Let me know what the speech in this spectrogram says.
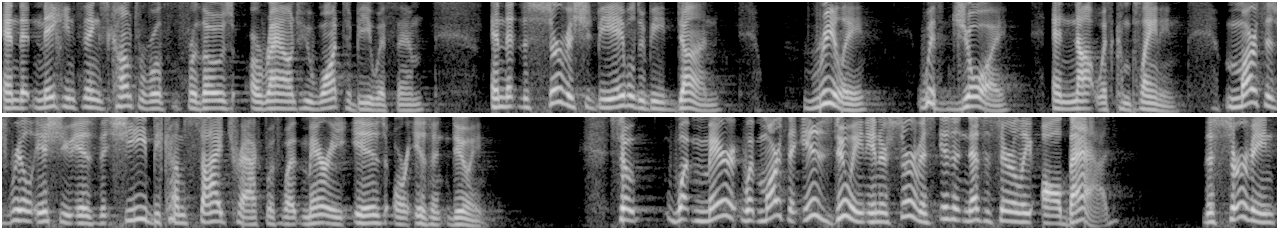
and that making things comfortable for those around who want to be with them, and that the service should be able to be done really with joy and not with complaining. Martha's real issue is that she becomes sidetracked with what Mary is or isn't doing. So, what, Mary, what Martha is doing in her service isn't necessarily all bad. The serving,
